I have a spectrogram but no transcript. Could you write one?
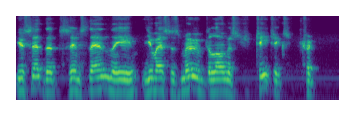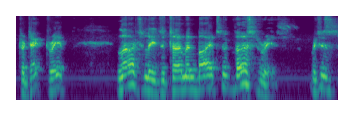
You said that since then the US has moved along a strategic tra- trajectory largely determined by its adversaries, which is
